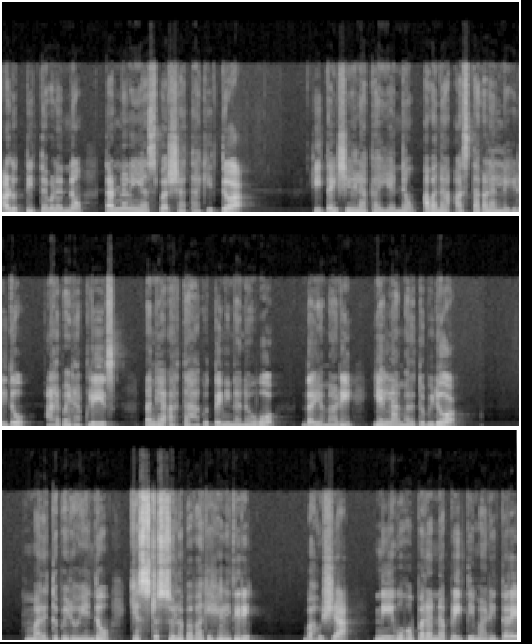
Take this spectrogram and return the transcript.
ಅಳುತ್ತಿದ್ದವಳನ್ನು ತಣ್ಣನೆಯ ಸ್ಪರ್ಶ ತಾಕಿತ್ತು. ಹಿತೈಶೀಲ ಕೈಯನ್ನು ಅವನ ಹಸ್ತಗಳಲ್ಲಿ ಹಿಡಿದು ಅಳಬೇಡ ಪ್ಲೀಸ್. ನನಗೆ ಅರ್ಥ ಆಗುತ್ತೆ ನಿನ್ನ ನೋವು. ದಯಮಾಡಿ ಎಲ್ಲ ಮರೆತು ಬಿಡು. ಮರೆತು ಬಿಡು ಎಂದು ಎಷ್ಟು ಸುಲಭವಾಗಿ ಹೇಳಿದಿರಿ? ಬಹುಶಃ ನೀವು ಒಬ್ಬರನ್ನ ಪ್ರೀತಿ ಮಾಡಿದ್ದರೆ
